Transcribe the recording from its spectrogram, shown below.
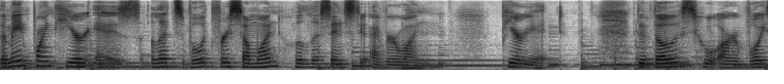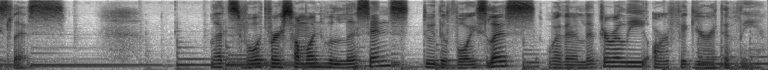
The main point here is let's vote for someone who listens to everyone. Period. To those who are voiceless, let's vote for someone who listens to the voiceless, whether literally or figuratively.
